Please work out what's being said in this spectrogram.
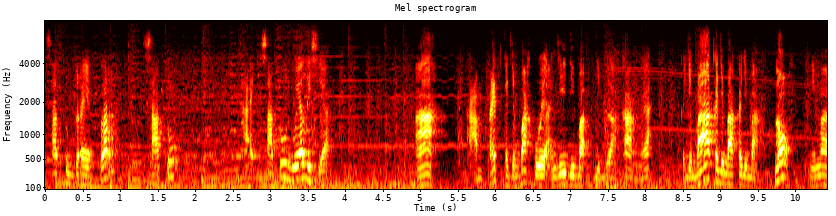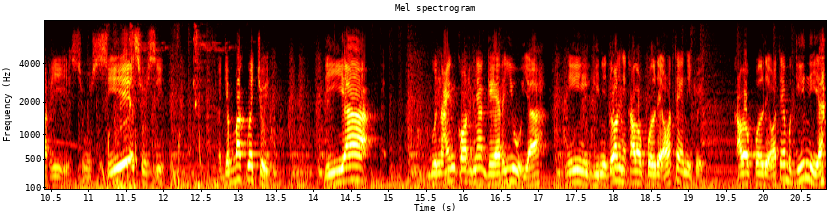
satu Grappler satu satu duelis ya. Ah kampret kejebak gue anjing di, di belakang ya. Kejebak kejebak kejebak. No ini mari susi susi. Kejebak gue cuy. Dia gunain core-nya Geryu ya. Nih gini doang nih kalau full DOT nih cuy kalau full DOT begini ya.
